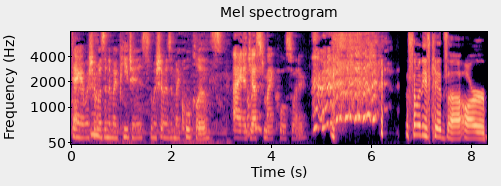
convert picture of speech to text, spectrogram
Dang, I wish I wasn't in my PJs. I wish I was in my cool clothes. I adjust my cool sweater. Some of these kids uh, are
